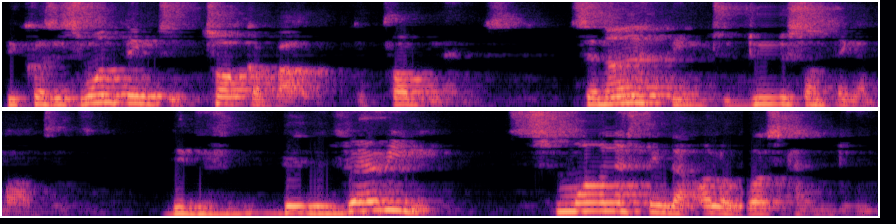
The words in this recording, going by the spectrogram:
because it's one thing to talk about the problems, it's another thing to do something about it. The, the very smallest thing that all of us can do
